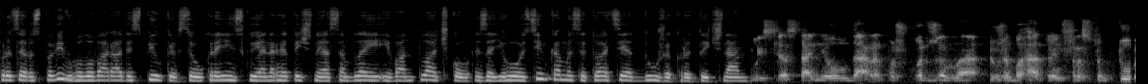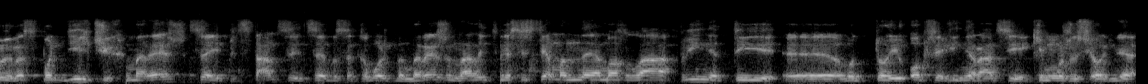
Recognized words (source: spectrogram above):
Про це розповів голова ради спілки Всеукраїнської енергетичної асамблеї Іван Плачков. За його оцінками, ситуація дуже критична. Після останнього удару пошкоджено дуже багато інфраструктури розподільчих мереж. Це і підстанції, це високовольтна мережа. Навіть система не могла прийняти е, от той обсяг генерації станції, які може сьогодні е,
